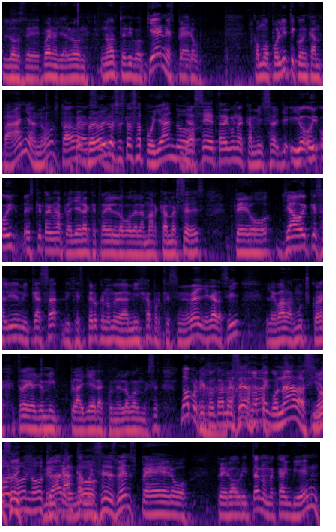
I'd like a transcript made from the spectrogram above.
los de, bueno, ya lo, no te digo quiénes, pero como político en campaña, ¿no? Estaba Pe- Pero ese- hoy los estás apoyando. ya sé, traigo una camisa. Y hoy, hoy es que traigo una playera que trae el logo de la marca Mercedes. Pero ya hoy que salí de mi casa, dije, espero que no me vea mi hija, porque si me ve a llegar así, le va a dar mucho coraje que traiga yo mi playera con el logo de Mercedes. No, porque contra Mercedes no tengo nada. Si yo No, soy, no, no, me claro, encanta no. Mercedes-Benz, pero, pero ahorita no me caen bien.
